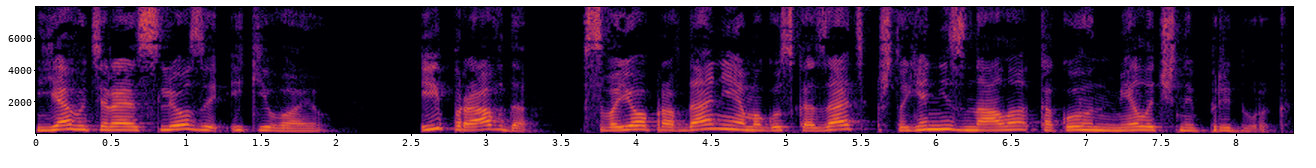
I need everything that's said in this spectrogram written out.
Я вытираю слезы и киваю. И правда, в свое оправдание могу сказать, что я не знала, какой он мелочный придурок.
